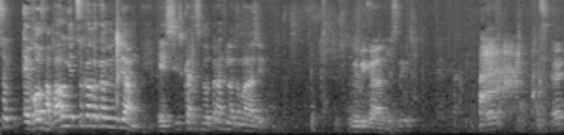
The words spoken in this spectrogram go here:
στο... Εγώ θα πάω γιατί στο κάτω κάνω τη δουλειά μου. Εσείς κάθεστε εδώ πέρα να φυλάτε μαζί. Μην πει κανένα Ε, ε.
